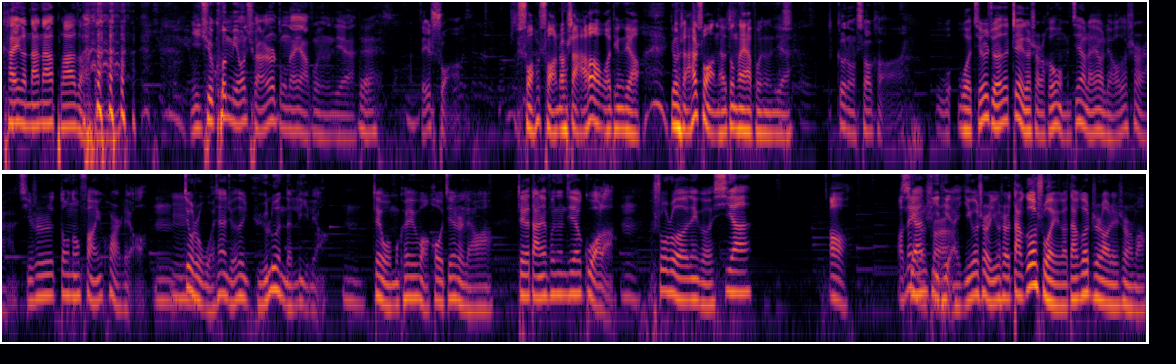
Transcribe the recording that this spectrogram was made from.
开一个 Nana Plaza，你去昆明全是东南亚风情街，对，贼爽，爽爽着啥了？我听听，有啥爽的？东南亚风情街，各种烧烤啊。我我其实觉得这个事儿和我们接下来要聊的事儿啊，其实都能放一块儿聊。嗯嗯就是我现在觉得舆论的力量，嗯这个我们可以往后接着聊啊。这个大连风情街过了，嗯，说说那个西安，哦哦，西安地铁、那个啊一个事儿一个事儿。大哥说一个，大哥知道这事儿吗？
